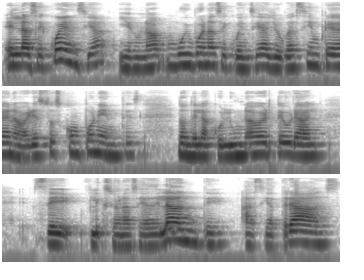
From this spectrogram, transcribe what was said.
En la secuencia y en una muy buena secuencia de yoga siempre deben haber estos componentes donde la columna vertebral se flexiona hacia adelante, hacia atrás,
